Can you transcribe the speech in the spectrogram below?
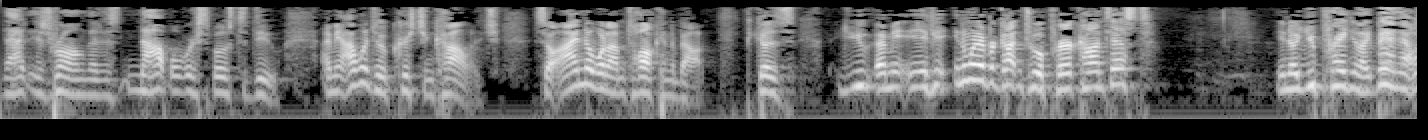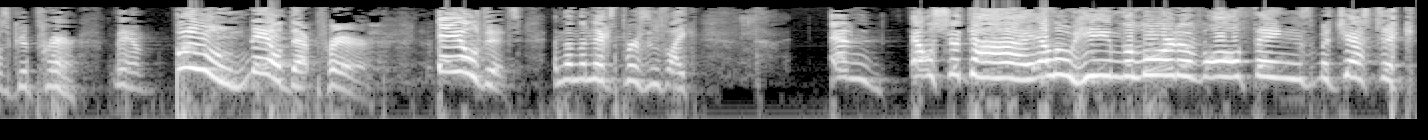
That is wrong. That is not what we're supposed to do. I mean, I went to a Christian college, so I know what I'm talking about. Because you, I mean, if anyone ever got into a prayer contest, you know, you prayed and you're like, man, that was a good prayer. Man, boom, nailed that prayer. Nailed it. And then the next person's like, and El Shaddai, Elohim, the Lord of all things, majestic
